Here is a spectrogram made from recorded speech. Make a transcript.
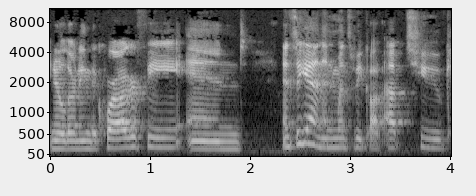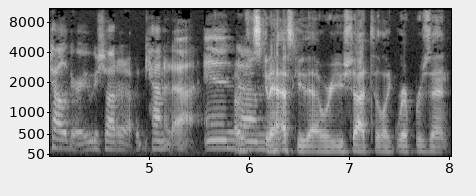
you know learning the choreography and and so yeah, and then once we got up to Calgary, we shot it up in Canada. And I was just um, going to ask you that, where you shot to like represent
